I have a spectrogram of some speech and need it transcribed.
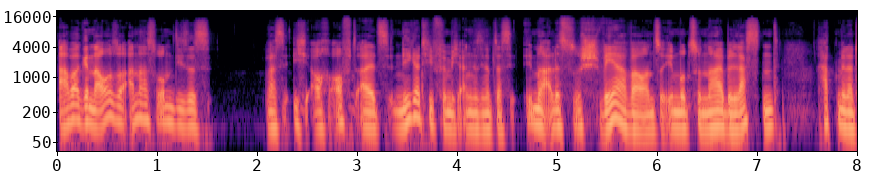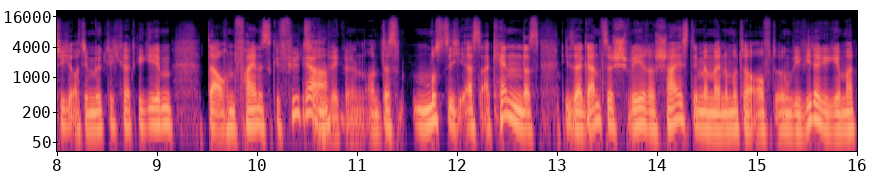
Aber genauso andersrum, dieses, was ich auch oft als negativ für mich angesehen habe, dass immer alles so schwer war und so emotional belastend, hat mir natürlich auch die Möglichkeit gegeben, da auch ein feines Gefühl zu Ja. entwickeln. Und das musste ich erst erkennen, dass dieser ganze schwere Scheiß, den mir meine Mutter oft irgendwie wiedergegeben hat,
